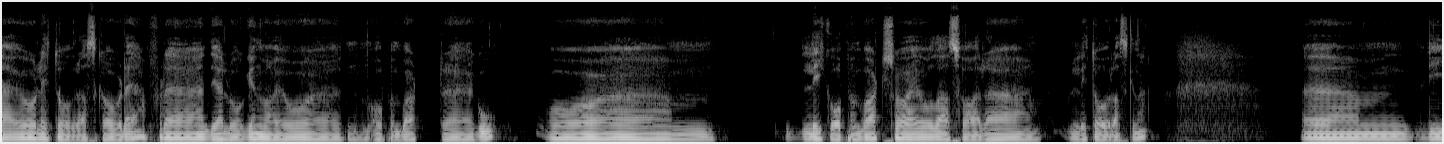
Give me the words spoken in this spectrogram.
er jo litt overraska over det. For det, dialogen var jo eh, åpenbart eh, god. Og eh, like åpenbart så er jo da svaret litt overraskende. Eh, vi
